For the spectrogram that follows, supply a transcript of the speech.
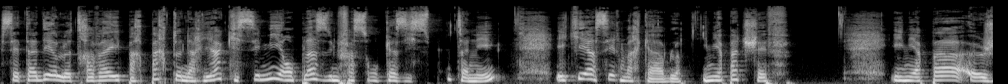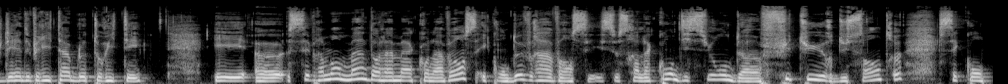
c'est-à-dire le travail par partenariat qui s'est mis en place d'une façon quasi spontanée et qui est assez remarquable. Il n'y a pas de chef. Il n'y a pas, euh, je dirais, de véritable autorité. Et euh, c'est vraiment main dans la main qu'on avance et qu'on devra avancer. Ce sera la condition d'un futur du centre, c'est qu'on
